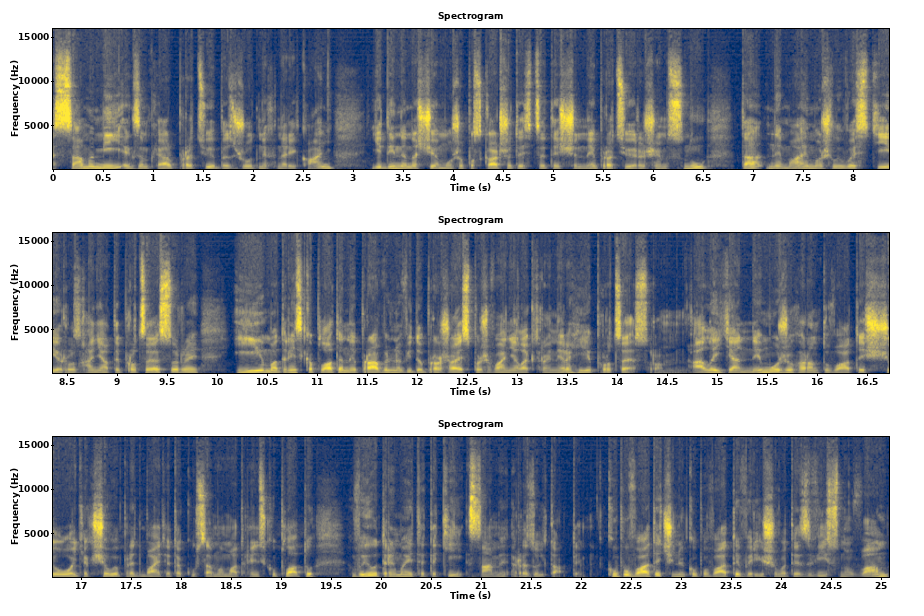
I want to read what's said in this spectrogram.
Саме мій екземпляр працює без жодних нарікань. Єдине на що я можу поскаржитись, це те, що не працює режим сну та немає можливості розганяти процесори, і материнська плата неправильно відображає споживання електроенергії процесором. Але я не можу гарантувати, що якщо ви придбаєте таку саму материнську плату, ви отримаєте такі самі результати. Купувати чи не купувати, вирішувати, звісно, вам.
